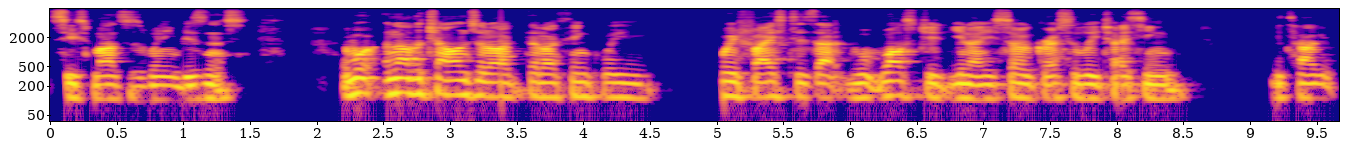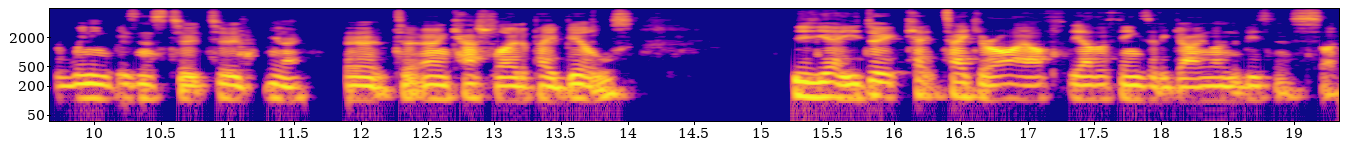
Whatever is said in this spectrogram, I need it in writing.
six months is winning business. Another challenge that I that I think we we faced is that whilst you you know you're so aggressively chasing your target for winning business to to you know uh, to earn cash flow to pay bills, yeah, you do take your eye off the other things that are going on in the business, like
